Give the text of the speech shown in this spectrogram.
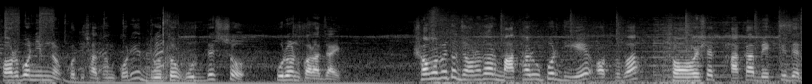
সর্বনিম্ন ক্ষতি সাধন করে দ্রুত উদ্দেশ্য পূরণ করা যায়। সমবেত জনতার মাথার উপর দিয়ে অথবা সমাবেশে থাকা ব্যক্তিদের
